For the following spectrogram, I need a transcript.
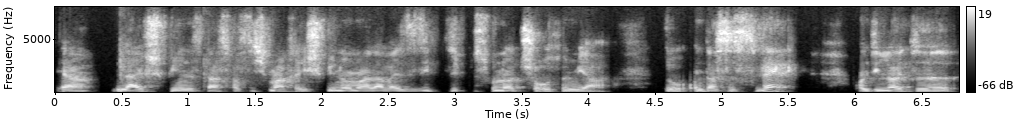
Ja, Live-Spielen ist das, was ich mache. Ich spiele normalerweise 70 bis 100 Shows im Jahr. So, und das ist weg. Und die Leute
